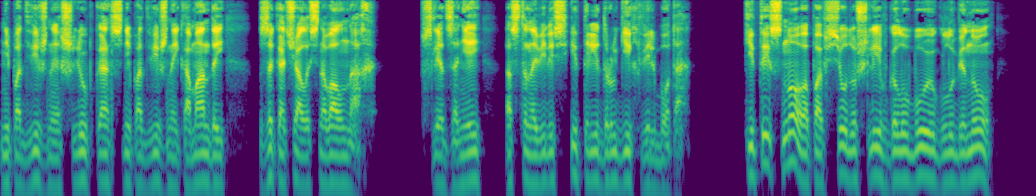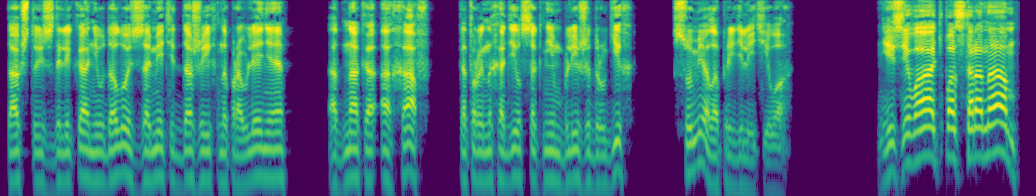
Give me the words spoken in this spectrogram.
Неподвижная шлюпка с неподвижной командой закачалась на волнах. Вслед за ней остановились и три других вельбота. Киты снова повсюду шли в голубую глубину, так что издалека не удалось заметить даже их направление, однако Ахав, который находился к ним ближе других, сумел определить его. «Не зевать по сторонам!»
